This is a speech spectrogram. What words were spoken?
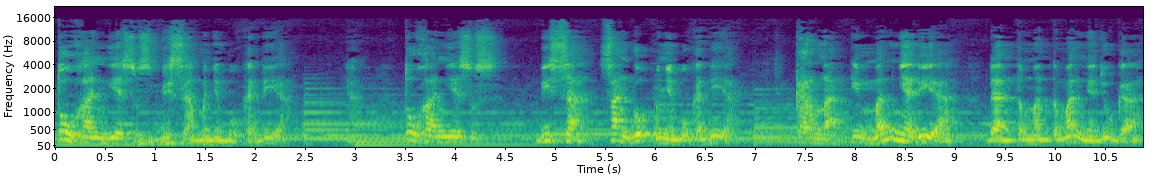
Tuhan Yesus bisa menyembuhkan dia. Ya, Tuhan Yesus bisa sanggup menyembuhkan dia karena imannya dia dan teman-temannya juga,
